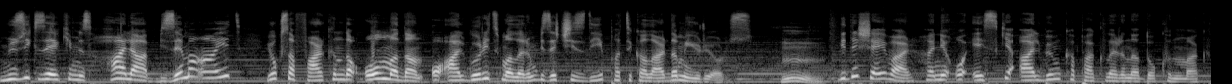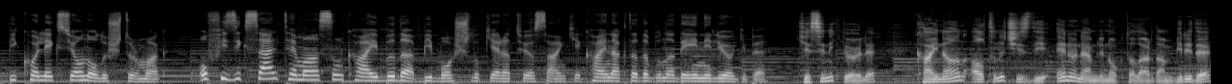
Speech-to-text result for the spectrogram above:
Müzik zevkimiz hala bize mi ait yoksa farkında olmadan o algoritmaların bize çizdiği patikalarda mı yürüyoruz? Hmm, Bir de şey var, hani o eski albüm kapaklarına dokunmak, bir koleksiyon oluşturmak, o fiziksel temasın kaybı da bir boşluk yaratıyor sanki. Kaynakta da buna değiniliyor gibi. Kesinlikle öyle. Kaynağın altını çizdiği en önemli noktalardan biri de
